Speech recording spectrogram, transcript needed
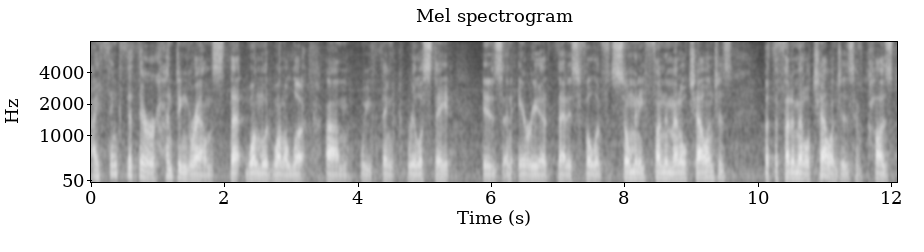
I think that there are hunting grounds that one would want to look. Um, we think real estate is an area that is full of so many fundamental challenges, but the fundamental challenges have caused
